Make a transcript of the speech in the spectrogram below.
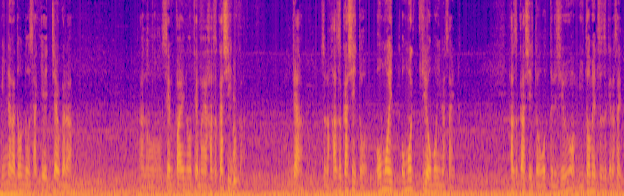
みんながどんどん先へ行っちゃうからあの先輩の手前恥ずかしいのか。じゃあその恥ずかしいと思い思いっきり思いなさいと。恥ずかしいと思ってる自分を認め続けなさいと。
